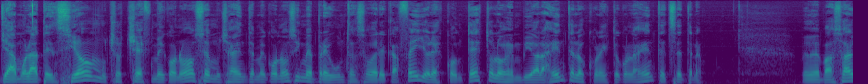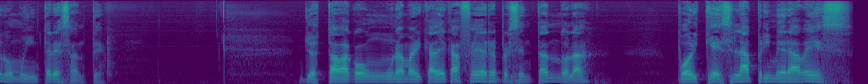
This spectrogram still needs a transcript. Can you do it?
llamo la atención, muchos chefs me conocen, mucha gente me conoce y me preguntan sobre el café, yo les contesto, los envío a la gente, los conecto con la gente, etcétera. Me pasó algo muy interesante. Yo estaba con una marca de café representándola porque es la primera vez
